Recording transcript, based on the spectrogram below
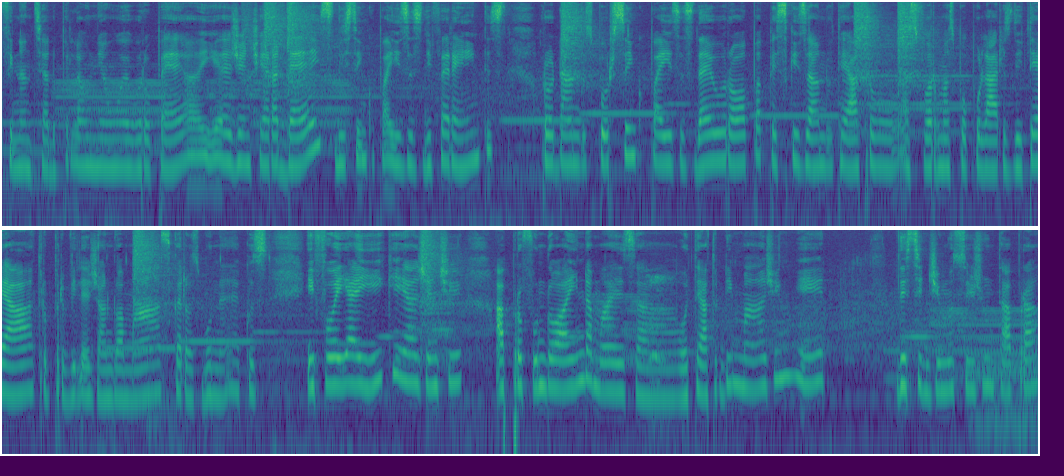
financiado pela União Europeia, e a gente era 10 de cinco países diferentes, rodando por cinco países da Europa, pesquisando teatro, as formas populares de teatro, privilegiando a máscara, os bonecos. E foi aí que a gente aprofundou ainda mais a, o teatro de imagem e decidimos se juntar para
